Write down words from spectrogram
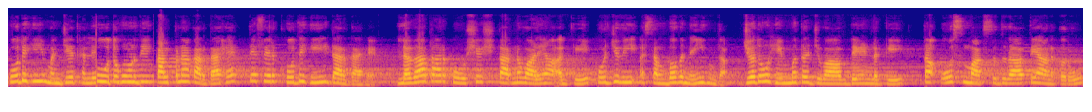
ਖੁਦ ਹੀ ਮੰਜੇ ਥੱਲੇ ਭੂਤ ਹੋਣ ਦੀ ਕਲਪਨਾ ਕਰਦਾ ਹੈ ਤੇ ਫਿਰ ਖੁਦ ਹੀ ਡਰਦਾ ਹੈ। ਲਗਾਤਾਰ ਕੋਸ਼ਿਸ਼ ਕਰਨ ਵਾਲਿਆਂ ਅੱਗੇ ਕੁਝ ਵੀ ਅਸੰਭਵ ਨਹੀਂ ਹੁੰਦਾ। ਜਦੋਂ ਹਿੰਮਤ ਜਵਾਬ ਦੇਣ ਲੱਗੇ ਤਾਂ ਉਸ ਮਕਸਦ ਦਾ ਧਿਆਨ ਕਰੋ,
